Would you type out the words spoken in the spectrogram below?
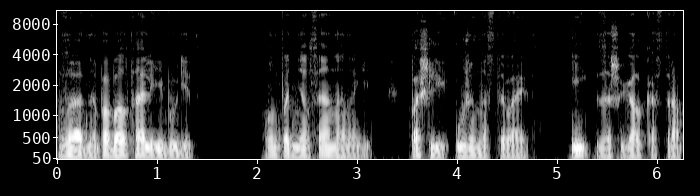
«Ладно, поболтали и будет». Он поднялся на ноги. «Пошли, ужин остывает». И зашагал к кострам.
